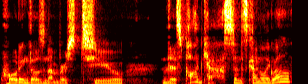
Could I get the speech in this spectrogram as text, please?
quoting those numbers to this podcast, and it's kind of like, well,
